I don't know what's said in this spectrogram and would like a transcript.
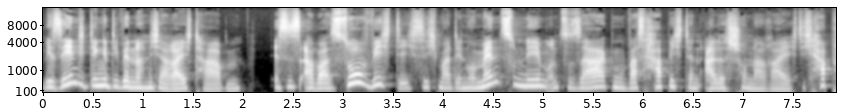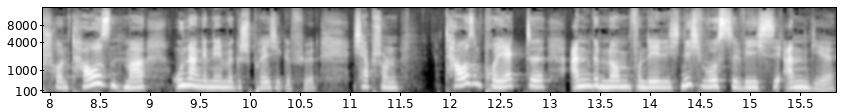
Wir sehen die Dinge, die wir noch nicht erreicht haben. Es ist aber so wichtig, sich mal den Moment zu nehmen und zu sagen, was habe ich denn alles schon erreicht? Ich habe schon tausendmal unangenehme Gespräche geführt. Ich habe schon tausend Projekte angenommen, von denen ich nicht wusste, wie ich sie angehe.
